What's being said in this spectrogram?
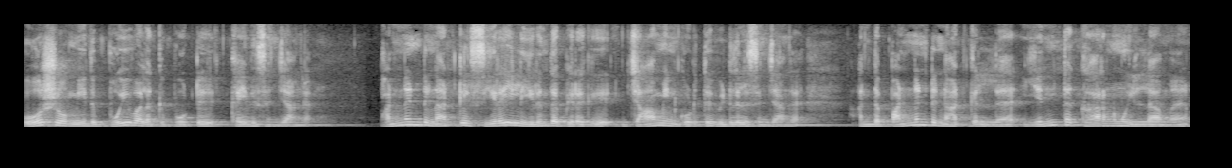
ஓஷோ மீது பொய் வழக்கு போட்டு கைது செஞ்சாங்க. பன்னெண்டு நாட்கள் சிறையில் இருந்த பிறகு ஜாமீன் கொடுத்து விடுதலை செஞ்சாங்க. அந்த பன்னெண்டு நாட்களில் எந்த காரணமும் இல்லாமல்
